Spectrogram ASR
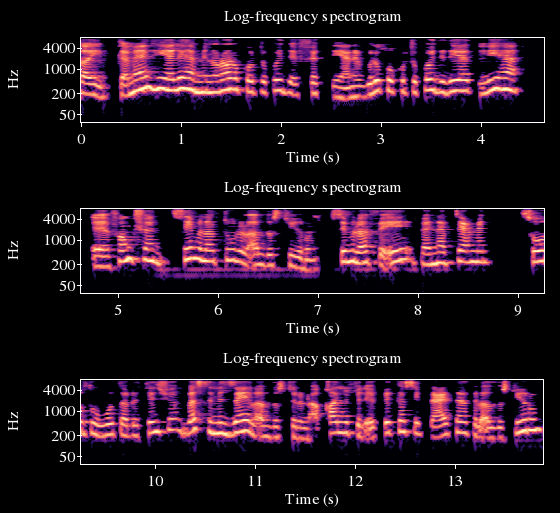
طيب كمان هي ليها mineralocorticoid effect يعني ال glucocorticoid ديت ليها function similar to لل aldosterone similar في إيه؟ فانها بتعمل salt water retention بس مش زي الألدوستيرون. أقل في ال efficacy بتاعتها في الألدوستيرون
